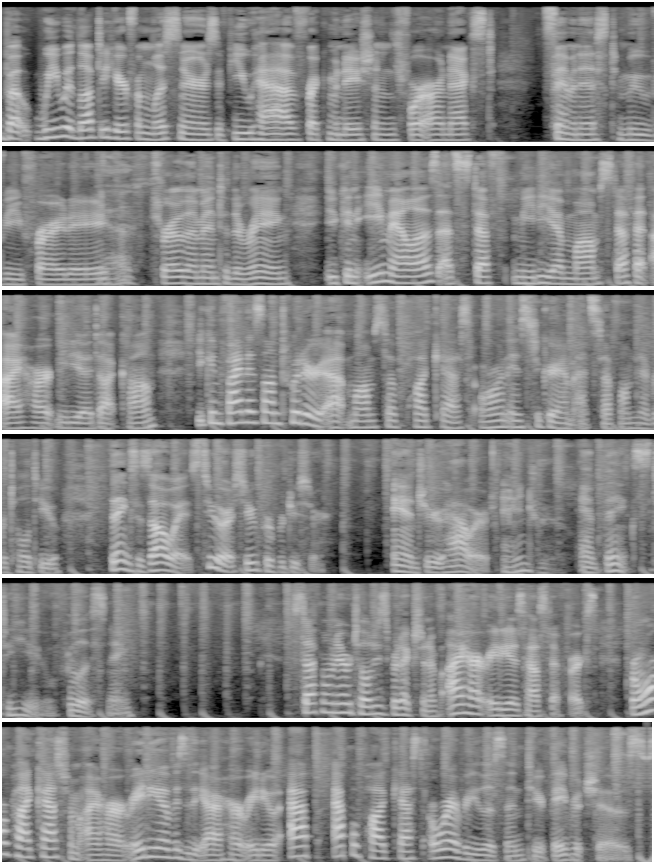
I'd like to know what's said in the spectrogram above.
but we would love to hear from listeners if you have recommendations for our next feminist movie Friday. Yes. Throw them into the ring. You can email us at stuffmediamomstuff at iheartmedia.com. You can find us on Twitter at momstuffpodcast or on Instagram at stuff mom never told you. Thanks as always to our super producer, Andrew Howard. Andrew. And thanks to you for listening. Stuff Mom Never Told You is production of iHeartRadio's How Stuff Works. For more podcasts from iHeartRadio, visit the iHeartRadio app, Apple Podcast, or wherever you listen to your favorite shows.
